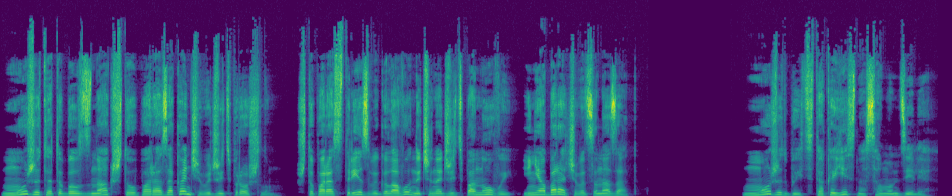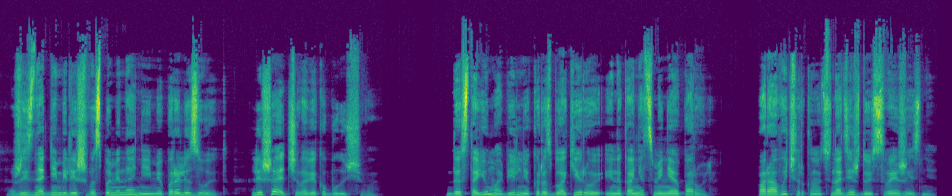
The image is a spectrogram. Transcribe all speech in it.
Может, это был знак, что пора заканчивать жить прошлым, что пора с трезвой головой начинать жить по новой и не оборачиваться назад. Может быть, так и есть на самом деле. Жизнь одними лишь воспоминаниями парализует, лишает человека будущего. Достаю мобильник, разблокирую и, наконец, меняю пароль. Пора вычеркнуть надежду из своей жизни.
